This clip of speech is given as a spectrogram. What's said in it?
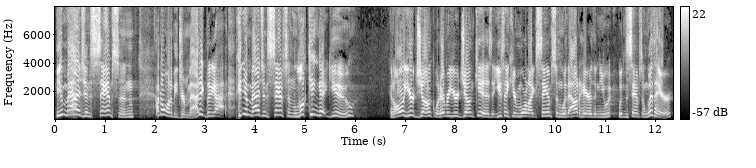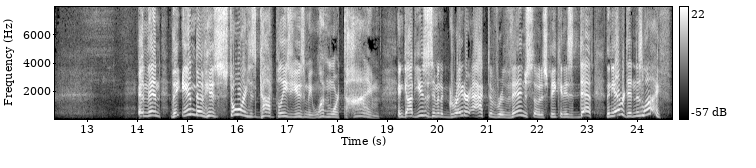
You imagine Samson, I don't want to be dramatic, but can you imagine Samson looking at you and all your junk, whatever your junk is, that you think you're more like Samson without hair than you than Samson with hair. And then the end of his story is God, please use me one more time. And God uses him in a greater act of revenge, so to speak, in his death than he ever did in his life.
